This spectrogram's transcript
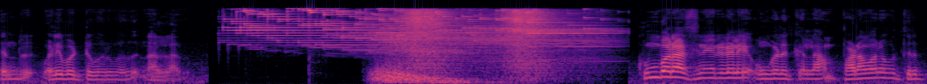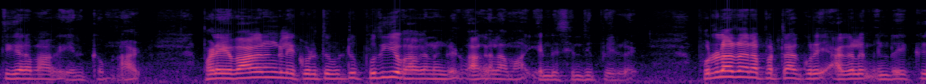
சென்று வழிபட்டு வருவது நல்லது. கும்பராசினியர்களே உங்களுக்கெல்லாம் பணவரவு திருப்திகரமாக இருக்கும் நாள். பழைய வாகனங்களை கொடுத்துவிட்டு புதிய வாகனங்கள் வாங்கலாமா என்று சிந்திப்பீர்கள். பொருளாதார பற்றாக்குறை அகலும் இன்றைக்கு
